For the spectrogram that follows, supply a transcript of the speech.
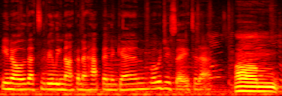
you know, that's really not going to happen again? What would you say to that? Um,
